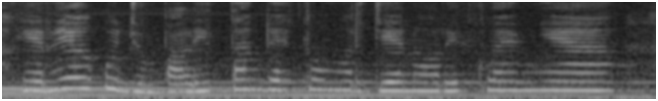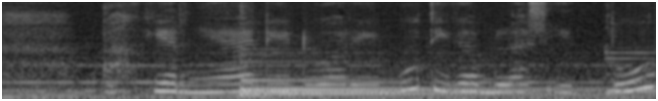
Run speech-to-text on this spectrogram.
Akhirnya aku jumpalitan deh tuh ngerjain oriflame-nya akhirnya di 2013 itu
